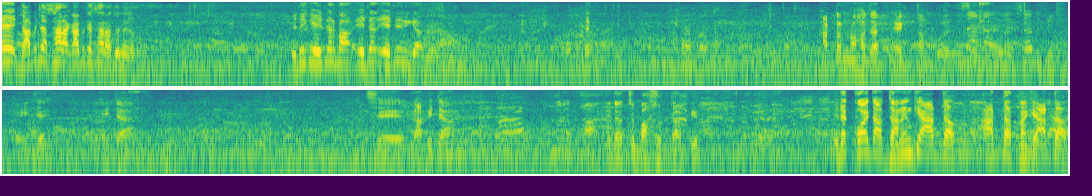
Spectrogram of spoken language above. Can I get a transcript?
এই, গাবিটা ছাড়া গাবিটা ছাড়া, চলে গেল। এদিকে এটার বা এটার এটারই গাবি আটান্ন হাজার এক দাম করে দিচ্ছে এই যে এটা হচ্ছে গাবিটা এটা হচ্ছে বাসুরটা আর কি। এটা কয় দাঁত জানেন কি? আট দাঁত। আট দাঁত নাকি? আট দাঁত।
